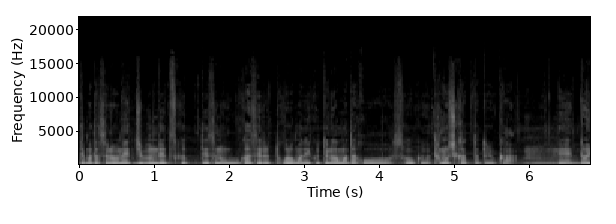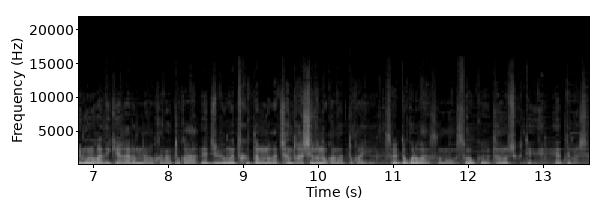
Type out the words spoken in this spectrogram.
でまたそれをね自分で作ってその動かせるところまで行くっていうのがまたこうすごく楽しかったというか、ね、どういうものが出来上がるんだろうかなとか、ね、自分が作ったものがちゃんと走るのかなとかいうそういうところがそのすごく楽しくてやってました。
